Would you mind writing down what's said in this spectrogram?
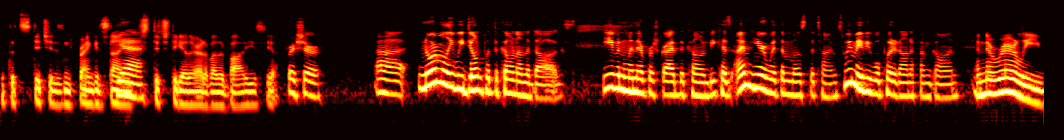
with the stitches and Frankenstein Yeah. stitched together out of other bodies. Yeah. for sure. Uh, normally, we don't put the cone on the dogs, even when they're prescribed the cone, because I'm here with them most of the time. So we maybe will put it on if I'm gone. And they're rarely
